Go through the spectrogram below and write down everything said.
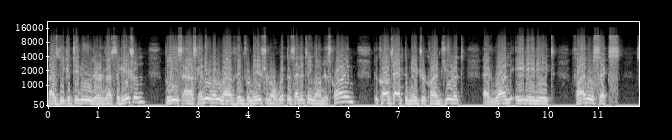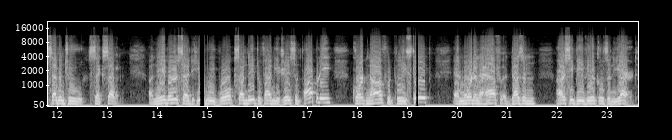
As they continue their investigation, police ask anyone who have information or witness anything on this crime to contact the Major Crimes Unit at 1-888-506-7267. A neighbor said he woke Sunday to find the adjacent property cordoned off with police tape and more than a half a dozen RCMP vehicles in the yard.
